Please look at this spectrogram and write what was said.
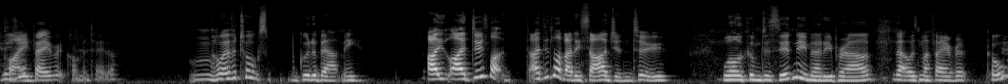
Who's play. your favourite commentator? Mm, whoever talks good about me. I I do like I did love Annie Sargeant too. Welcome to Sydney, Maddie Proud. That was my favourite. Cool.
